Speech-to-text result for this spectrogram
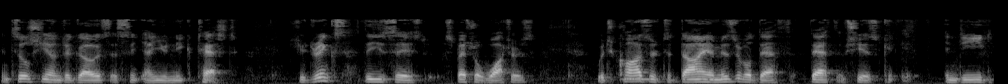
until she undergoes a, a unique test. She drinks these uh, special waters, which cause her to die a miserable death, death if she has indeed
